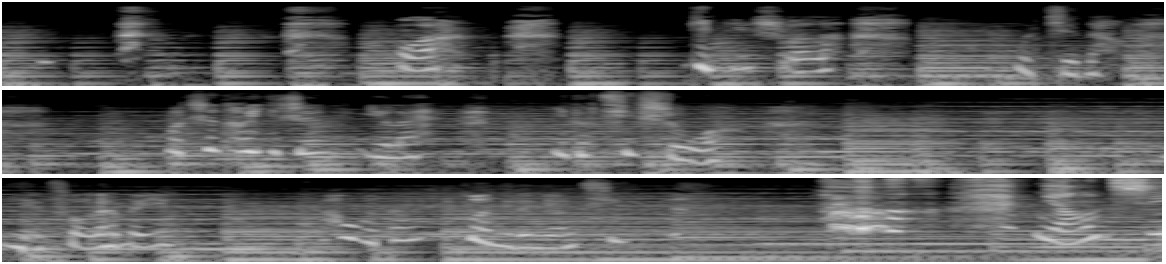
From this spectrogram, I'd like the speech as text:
我儿，你别说了，我知道，我知道，一直以来你都轻视我，你也从来没有把我当做你的娘亲。娘亲，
